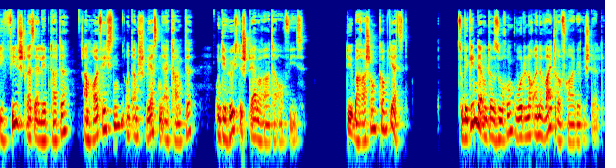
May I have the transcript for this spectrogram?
die viel Stress erlebt hatte, am häufigsten und am schwersten erkrankte und die höchste Sterberate aufwies. Die Überraschung kommt jetzt. Zu Beginn der Untersuchung wurde noch eine weitere Frage gestellt.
